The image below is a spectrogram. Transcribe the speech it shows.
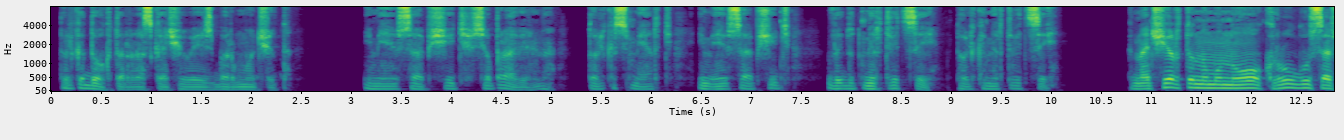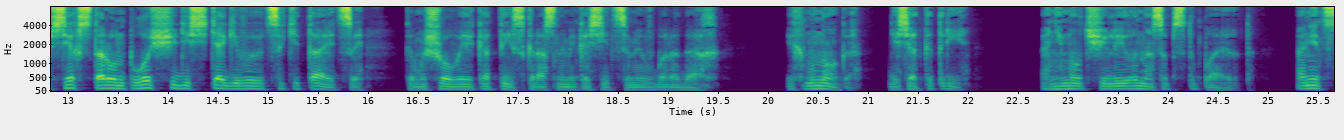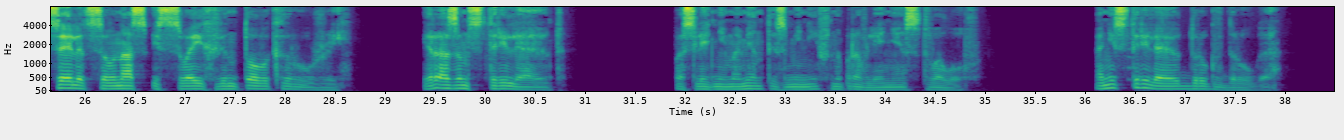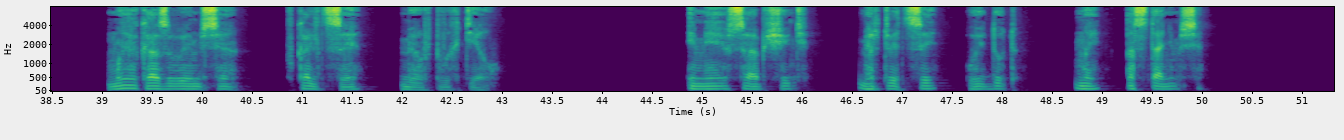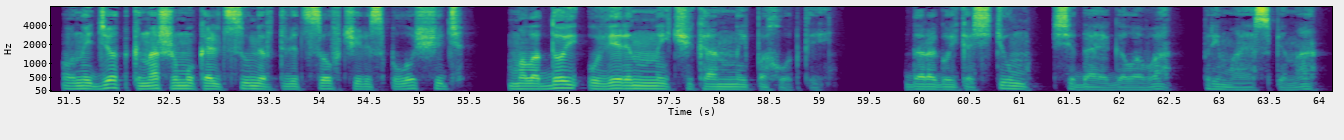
Только доктор, раскачиваясь, бормочет. «Имею сообщить, все правильно. Только смерть. Имею сообщить, выйдут мертвецы. Только мертвецы». К начертанному НО кругу со всех сторон площади стягиваются китайцы, камышовые коты с красными косицами в бородах. Их много, десятка три. Они молчаливо нас обступают. Они целятся в нас из своих винтовок и ружей и разом стреляют, в последний момент изменив направление стволов. Они стреляют друг в друга. Мы оказываемся в кольце мертвых тел. Имею сообщить, мертвецы уйдут, мы останемся. Он идет к нашему кольцу мертвецов через площадь молодой, уверенной, чеканной походкой. Дорогой костюм, седая голова, прямая спина.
